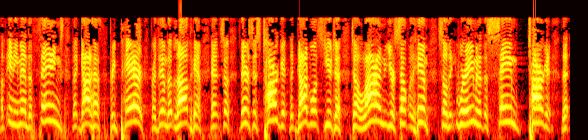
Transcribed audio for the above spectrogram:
of any man the things that God has prepared for them that love Him. And so there's this target that God wants you to, to align yourself with Him so that we're aiming at the same target that,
